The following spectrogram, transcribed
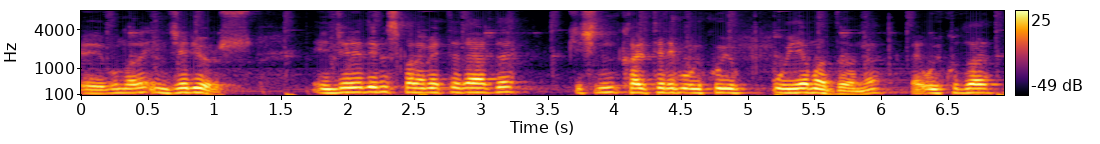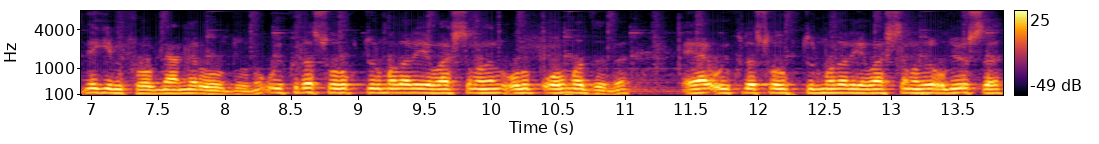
e, bunları inceliyoruz. İncelediğimiz parametrelerde kişinin kaliteli bir uyku uyuyup uyuyamadığını ve uykuda ne gibi problemler olduğunu, uykuda soluk durmaları, yavaşlamaların olup olmadığını, eğer uykuda soluk durmaları, yavaşlamaları oluyorsa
